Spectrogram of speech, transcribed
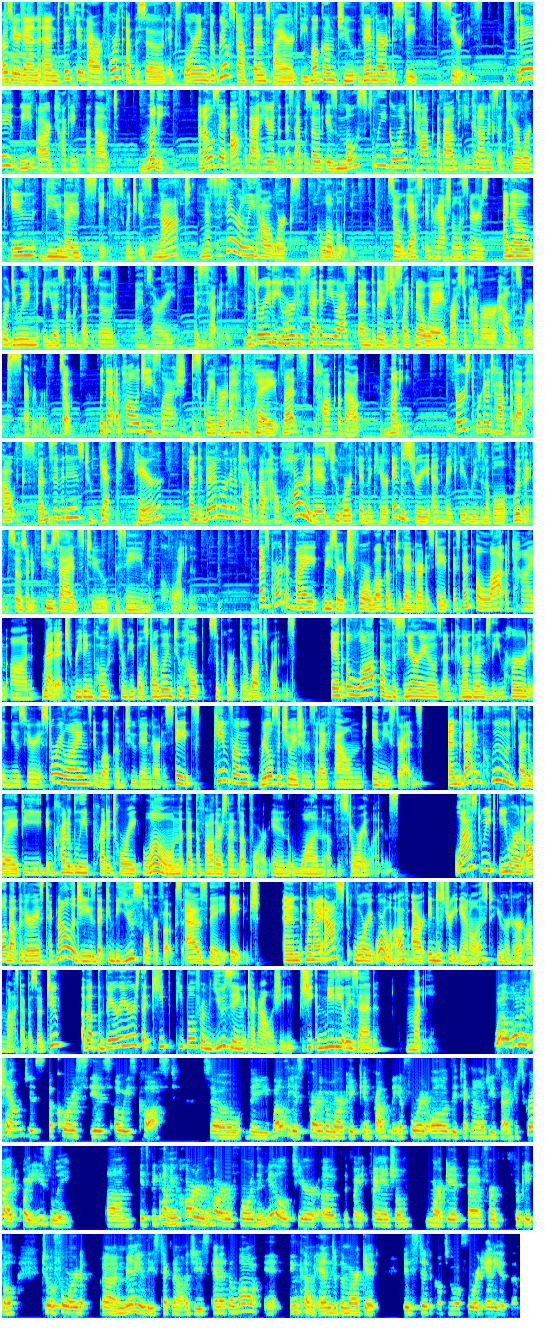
Rose here again, and this is our fourth episode exploring the real stuff that inspired the Welcome to Vanguard Estates series. Today, we are talking about money. And I will say off the bat here that this episode is mostly going to talk about the economics of care work in the United States, which is not necessarily how it works globally. So, yes, international listeners, I know we're doing a US focused episode, I am sorry. This is how it is. The story that you heard is set in the US, and there's just like no way for us to cover how this works everywhere. So, with that apology slash disclaimer out of the way, let's talk about money. First, we're going to talk about how expensive it is to get care. And then we're going to talk about how hard it is to work in the care industry and make a reasonable living. So, sort of two sides to the same coin. As part of my research for Welcome to Vanguard Estates, I spent a lot of time on Reddit reading posts from people struggling to help support their loved ones. And a lot of the scenarios and conundrums that you heard in those various storylines in Welcome to Vanguard Estates came from real situations that I found in these threads. And that includes, by the way, the incredibly predatory loan that the father signs up for in one of the storylines. Last week, you heard all about the various technologies that can be useful for folks as they age. And when I asked Laurie Orlov, our industry analyst, you heard her on last episode too, about the barriers that keep people from using technology, she immediately said money. Well, one of the challenges, of course, is always cost. So the wealthiest part of a market can probably afford all of the technologies I've described quite easily um, it's becoming harder and harder for the middle tier of the fi- financial market uh, for for people to afford uh, many of these technologies, and at the low income end of the market, it's difficult to afford any of them.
